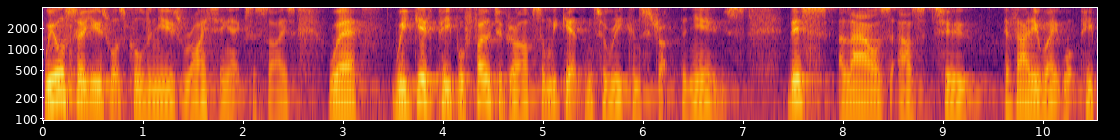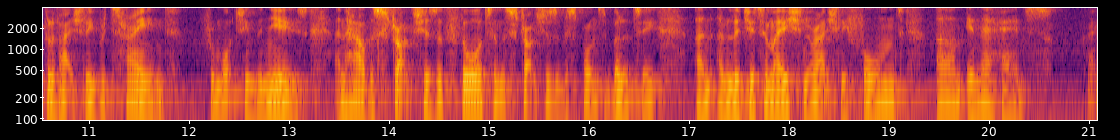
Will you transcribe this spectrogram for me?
We also use what's called a news writing exercise where we give people photographs and we get them to reconstruct the news. This allows us to evaluate what people have actually retained from watching the news and how the structures of thought and the structures of responsibility and, and legitimation are actually formed um, in their heads. Okay?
